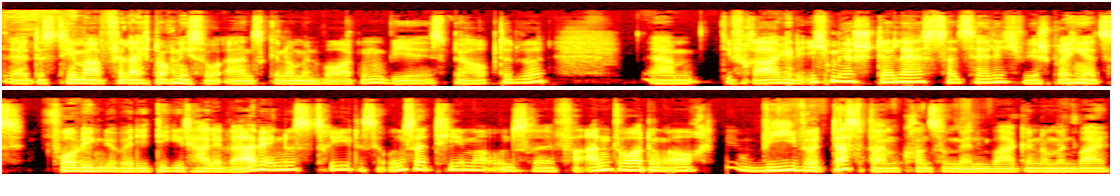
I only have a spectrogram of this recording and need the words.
äh, das Thema vielleicht doch nicht so ernst genommen worden, wie es behauptet wird. Ähm, die Frage, die ich mir stelle, ist tatsächlich, wir sprechen jetzt vorwiegend über die digitale Werbeindustrie, das ist ja unser Thema, unsere Verantwortung auch. Wie wird das beim Konsumenten wahrgenommen? Weil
